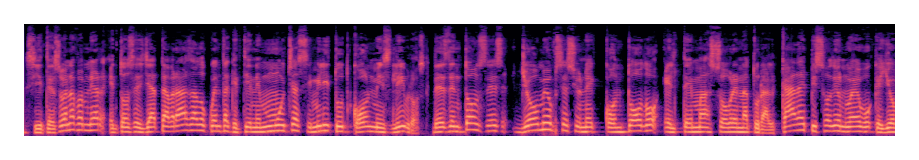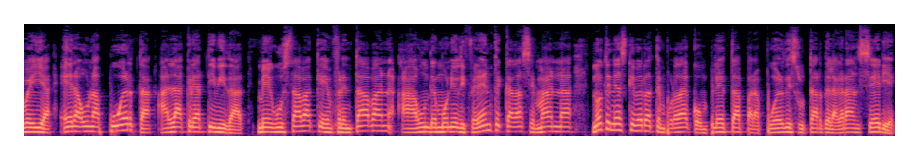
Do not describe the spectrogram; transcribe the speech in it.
Si te suena familiar, entonces ya te habrás dado cuenta que tiene mucha similitud con mis libros. Desde entonces yo me obsesioné con todo el tema sobrenatural. Cada episodio nuevo que yo veía era una puerta a la creatividad. Me gustaba que enfrentaban a un demonio diferente cada semana. No tenías que ver la temporada completa para poder disfrutar de la gran serie.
